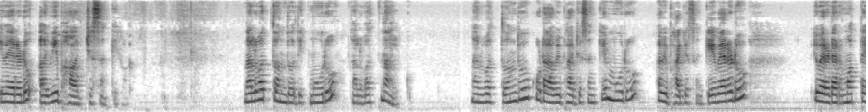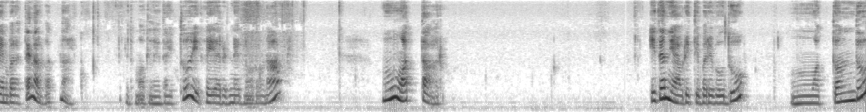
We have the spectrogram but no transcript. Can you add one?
ಇವೆರಡು ಅವಿಭಾಜ್ಯ ಸಂಖ್ಯೆಗಳು. ನಲವತ್ತೊಂದು ಅಧಿಕ್ ಮೂರು, ನಲವತ್ನಾಲ್ಕು. ನಲವತ್ತೊಂದು ಕೂಡ ಅವಿಭಾಜ್ಯ ಸಂಖ್ಯೆ, ಮೂರು ಅವಿಭಾಜ್ಯ ಸಂಖ್ಯೆ. ಇವೆರಡು, ಇವೆರಡರ ಮೊತ್ತ ಏನು ಬರುತ್ತೆ? ನಲವತ್ನಾಲ್ಕು. ಇದು ಮೊದಲನೇದಾಯಿತು. ಈಗ ಎರಡನೇದು ನೋಡೋಣ. ಮೂವತ್ತಾರು. ಇದನ್ನು ಯಾವ ರೀತಿ ಬರೀಬಹುದು? ಮೂವತ್ತೊಂದು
